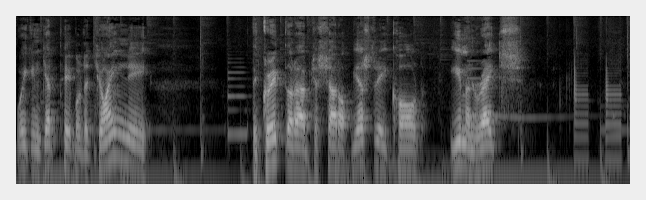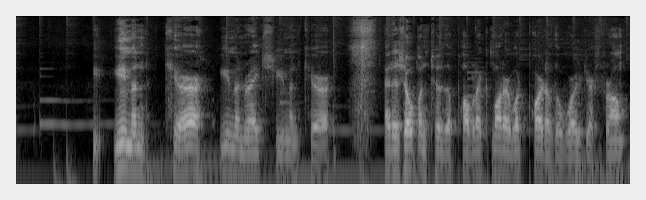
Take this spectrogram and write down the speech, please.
we can get people to join the the group that I've just set up yesterday called Human Rights, Human Care, Human Rights, Human Care. It is open to the public, no matter what part of the world you're from.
